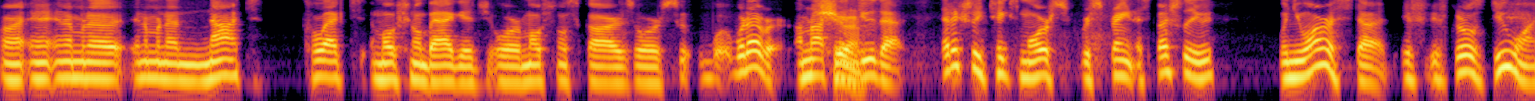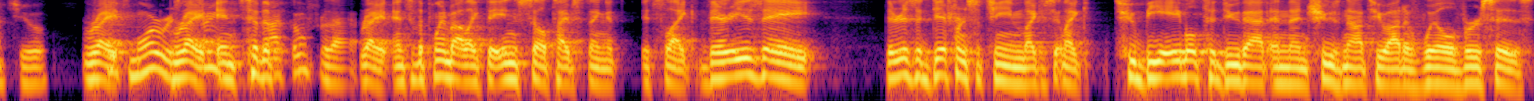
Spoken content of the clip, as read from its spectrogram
or, and, and I'm going to and I'm going to not collect emotional baggage or emotional scars or whatever. I'm not Sure. going to do that. That actually takes more restraint, especially when you are a stud. If if girls do want you, right takes more right, and to the- not go for that. Right. And to the point about like the incel types thing, it, it's like there is a there is a difference between like I said, like to be able to do that and then choose not to out of will versus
